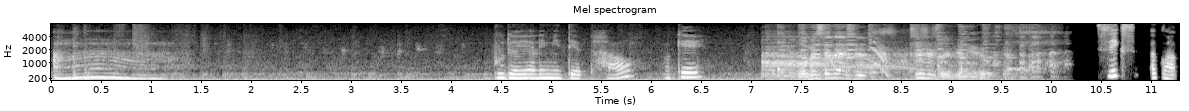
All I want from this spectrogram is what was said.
啊，budaya limited how？OK。我们现在是知识水平也有限。Six o'clock.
